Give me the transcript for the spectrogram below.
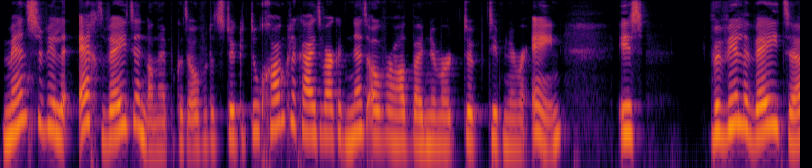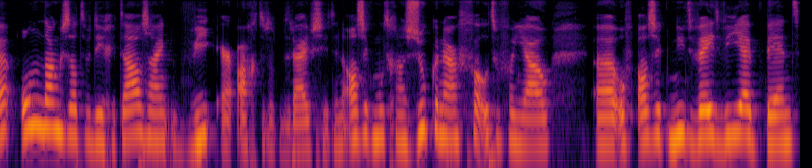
Mensen willen echt weten, en dan heb ik het over dat stukje toegankelijkheid waar ik het net over had bij nummer, tip, tip nummer 1, is we willen weten, ondanks dat we digitaal zijn, wie er achter dat bedrijf zit. En als ik moet gaan zoeken naar een foto van jou, uh, of als ik niet weet wie jij bent,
